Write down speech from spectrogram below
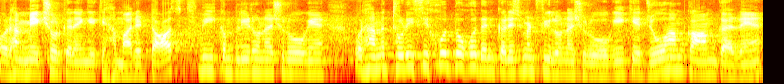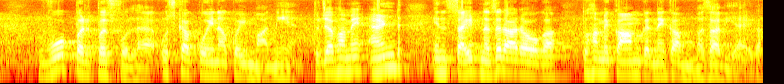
और हम मेक श्योर sure करेंगे कि हमारे टास्क भी कंप्लीट होना शुरू हो गए हैं और हमें थोड़ी सी खुद ब खुद इंक्रेजमेंट फ़ील होना शुरू होगी कि जो हम काम कर रहे हैं, वो पर्पज़फुल है, उसका कोई ना कोई मानी है। तो जब हमें एंड इन साइड नज़र आ रहा होगा तो हमें काम करने का मज़ा भी आएगा।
